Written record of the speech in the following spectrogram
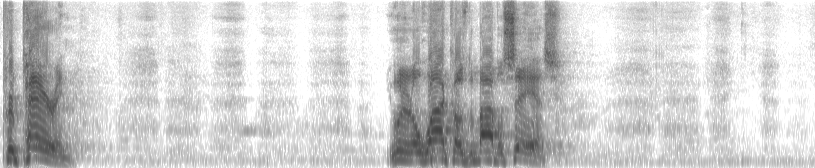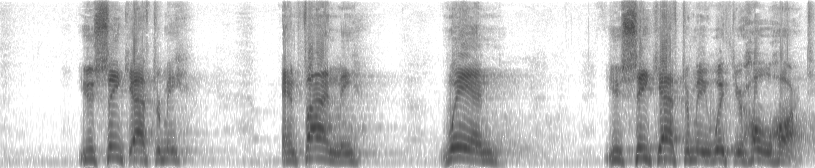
preparing. You want to know why? Because the Bible says, You seek after me and find me when you seek after me with your whole heart.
